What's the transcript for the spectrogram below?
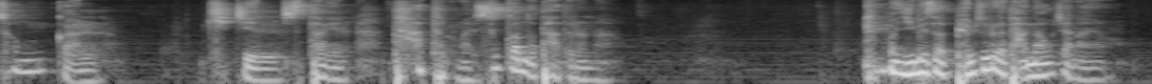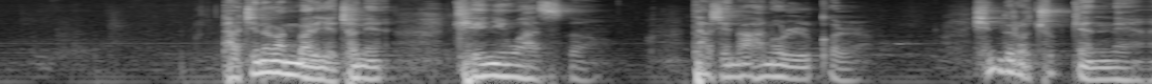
성깔 기질 스타일 다 드러나요 습관도 다 드러나. 뭐 입에서 별소리가 다 나오잖아요. 다 지나간 말이에요 전에 괜히 왔어. 다시는 안 올 걸. 힘들어 죽겠네.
